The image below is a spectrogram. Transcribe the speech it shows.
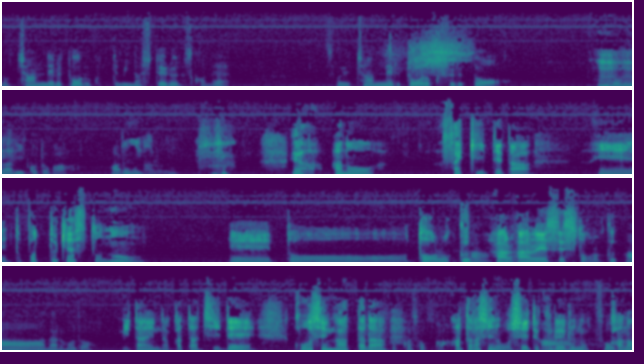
のチャンネル登録ってみんなしてるんですかね？そういうチャンネル登録すると、うんどんないいことがある、どうなるの？いや、あの、さっき言ってた、えっ、と、ポッドキャストの、うん。えっ、と、登録？あ R- ?RSS 登録？ああ、なるほど。みたいな形で、更新があったら、そっかそっか。新しいのを教えてくれるのかな？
